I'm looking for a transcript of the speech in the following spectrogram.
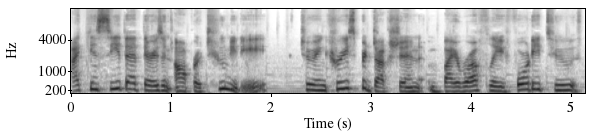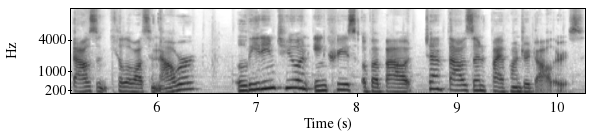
I can see that there is an opportunity to increase production by roughly 42,000 kilowatts an hour, leading to an increase of about $10,500.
